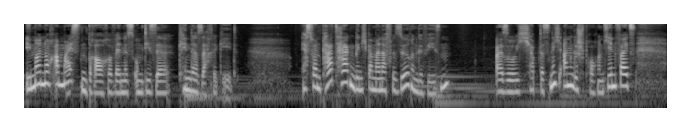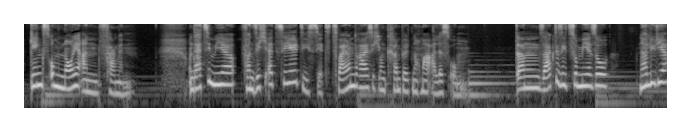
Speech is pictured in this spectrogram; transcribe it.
immer noch am meisten brauche, wenn es um diese Kindersache geht. Erst vor ein paar Tagen bin ich bei meiner Friseurin gewesen. Also ich habe das nicht angesprochen. Jedenfalls ging es um Neuanfangen. Und da hat sie mir von sich erzählt, sie ist jetzt 32 und krempelt nochmal alles um. Dann sagte sie zu mir so, na Lydia,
